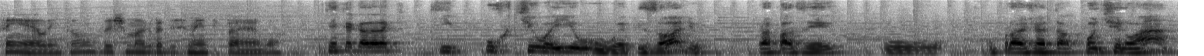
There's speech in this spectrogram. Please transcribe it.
sem ela. Então, deixo um agradecimento para ela. Quem que a galera que, que curtiu aí o episódio para fazer o, o projeto continuar,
